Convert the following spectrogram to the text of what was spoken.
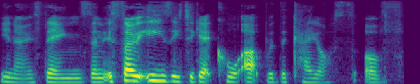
you know things and it's so easy to get caught up with the chaos of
